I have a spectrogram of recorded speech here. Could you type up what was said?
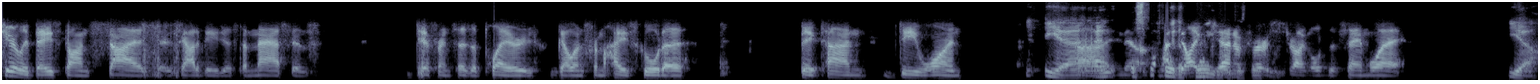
sheerly based on size, there's got to be just a massive difference as a player going from high school to big time D1. Yeah, Uh, and you know, especially I the feel like Jennifer struggled the same way. Yeah,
